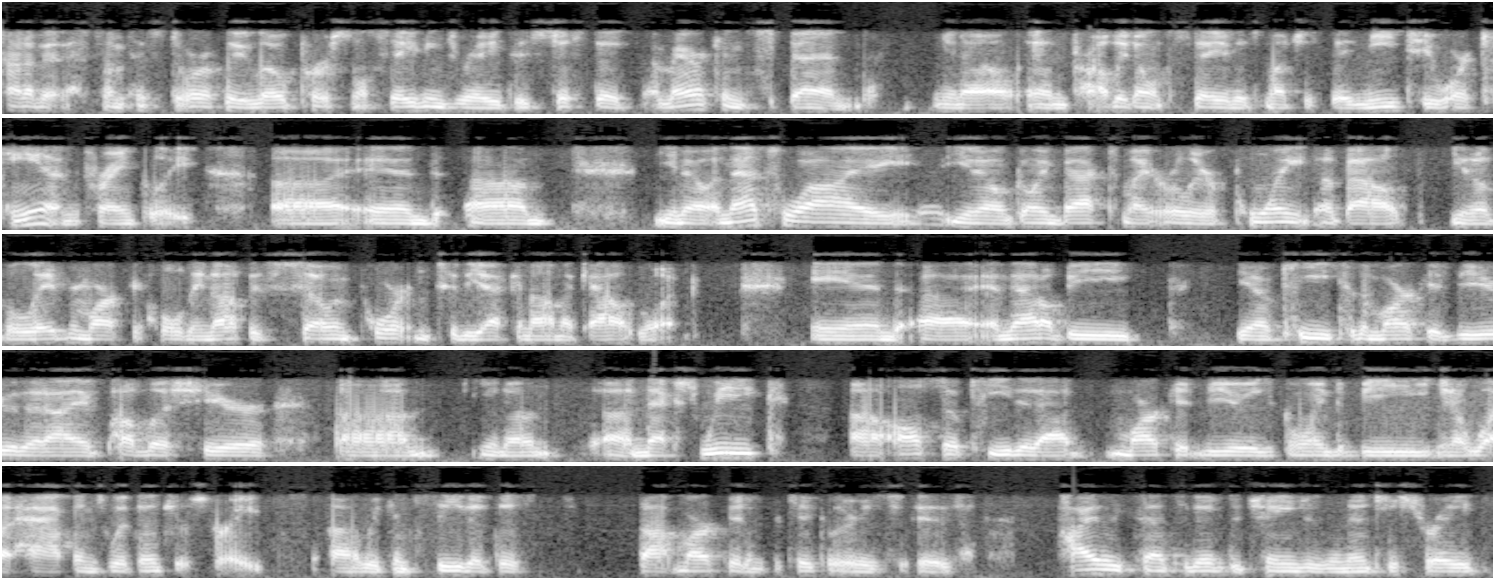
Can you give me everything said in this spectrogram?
kind of at some historically low personal savings rates, it's just that Americans spend, you know, and probably don't save as much as they need to or can, frankly. Uh, and, um, you know, and that's why, you know, going back to my earlier point about, you know, the labor market holding up is so important to the economic outlook. And, uh, and that'll be, you know, key to the market view that I publish here, um, you know, uh, next week. Uh, also key to that market view is going to be, you know, what happens with interest rates. Uh, we can see that this stock market in particular is, is highly sensitive to changes in interest rates.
